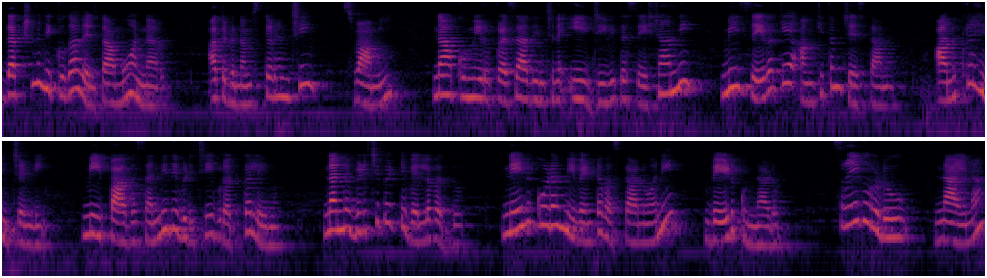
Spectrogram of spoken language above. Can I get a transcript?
దక్షిణ దిక్కుగా వెళ్తాము అన్నారు. అతడు నమస్కరించి స్వామి నాకు మీరు ప్రసాదించిన ఈ జీవిత శేషాన్ని మీ సేవకే అంకితం చేస్తాను. అనుగ్రహించండి. మీ పాద సన్నిధి విడిచి బ్రతకలేను. నన్ను విడిచిపెట్టి వెళ్ళవద్దు. నేను కూడా మీ వెంట వస్తాను అని వేడుకున్నాడు. శ్రీగురుడు నాయన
